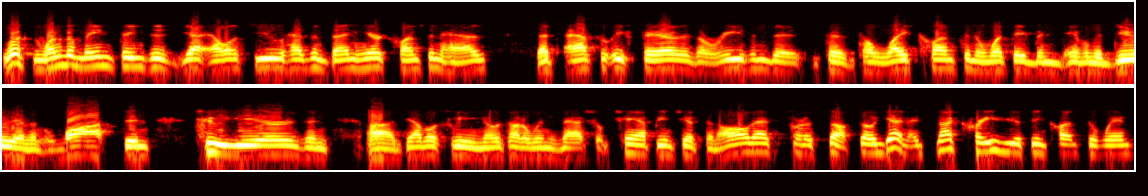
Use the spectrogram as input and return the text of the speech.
look, one of the main things is yeah, LSU hasn't been here. Clemson has. That's absolutely fair. There's a reason to, to, to like Clemson and what they've been able to do. They haven't lost in two years, and uh, Dabo Swinney knows how to win national championships and all that sort of stuff. So again, it's not crazy to think Clemson wins,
